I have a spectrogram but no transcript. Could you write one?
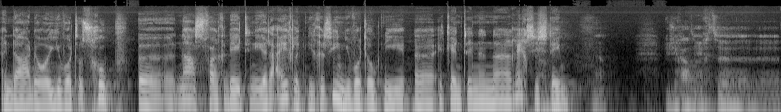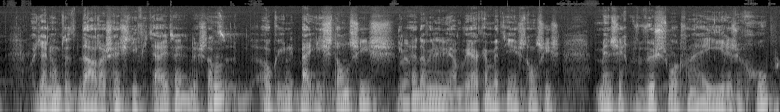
En daardoor, je wordt als groep eh, naast van gedetineerden eigenlijk niet gezien. Je wordt ook niet eh, erkend in een eh, rechtssysteem. Dus je gaat echt, eh, eh, wat jij noemt het dadersensitiviteit, hè? dus dat ook in, bij instanties, Ja. hè, daar willen jullie aan werken met die instanties, men zich bewust wordt van hé, hey, hier is een groep.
